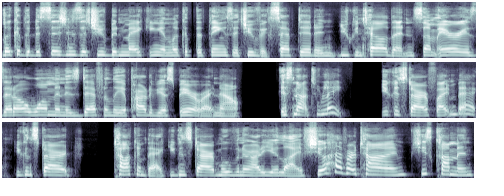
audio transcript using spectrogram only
look at the decisions that you've been making and look at the things that you've accepted, and you can tell that in some areas that old woman is definitely a part of your spirit right now. It's not too late. You can start fighting back. You can start talking back. You can start moving her out of your life. She'll have her time. She's coming,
